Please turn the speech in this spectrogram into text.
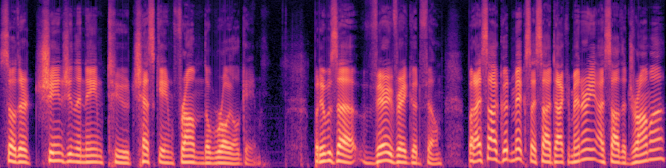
so they're changing the name to Chess Game from the Royal Game. But it was a very very good film. But i saw a good mix. I saw a documentary. I saw the drama.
